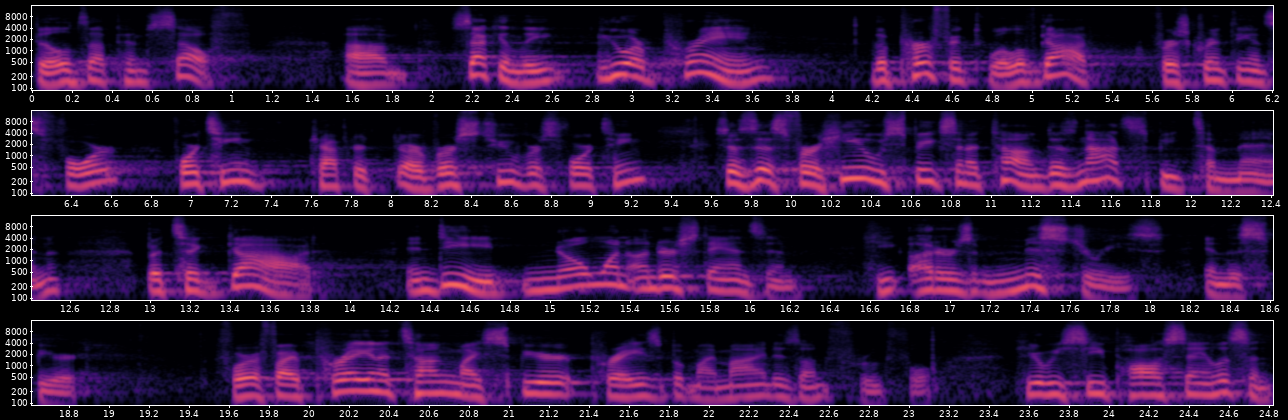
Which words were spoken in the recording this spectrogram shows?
builds up himself. Um, secondly, you are praying the perfect will of God. 1 Corinthians 4, 14 chapter or verse 2 verse 14 says this for he who speaks in a tongue does not speak to men but to god indeed no one understands him he utters mysteries in the spirit for if i pray in a tongue my spirit prays but my mind is unfruitful here we see paul saying listen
